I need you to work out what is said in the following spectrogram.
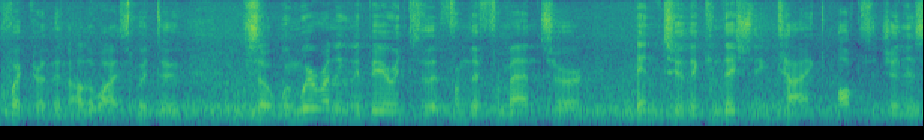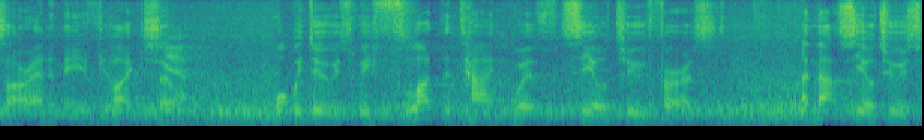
quicker than otherwise would do. So when we're running the beer into the, from the fermenter into the conditioning tank, oxygen is our enemy, if you like. So Yeah. what we do is we flood the tank with CO2 first, and that CO2 is,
